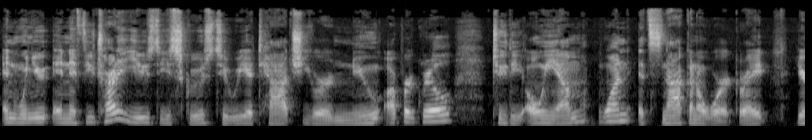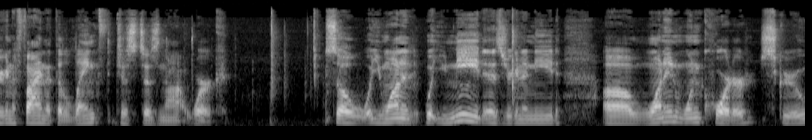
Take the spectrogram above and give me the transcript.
and when you and if you try to use these screws to reattach your new upper grill to the OEM one, it's not to work, right? You're to find that the length just does not work. So what you want what you need is you're to need a one and one quarter screw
